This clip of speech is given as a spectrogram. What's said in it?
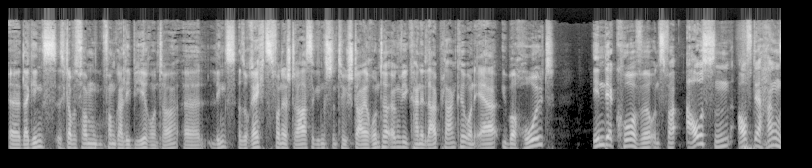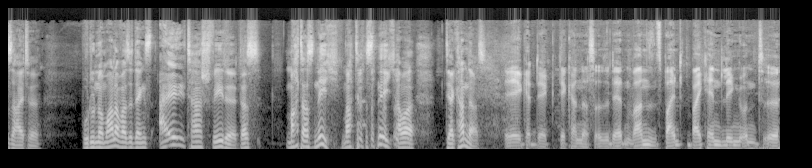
Äh, da ging's, ich glaube, es war vom, vom Galibier runter. Äh, links, also rechts von der Straße ging's natürlich steil runter, irgendwie keine Leitplanke und er überholt in der Kurve und zwar außen auf der Hangseite, wo du normalerweise denkst, alter Schwede, das macht das nicht, macht das nicht, aber der kann das. Der, kann- der, der kann das. Also der hat ein wahnsinns Bike-Handling und äh,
